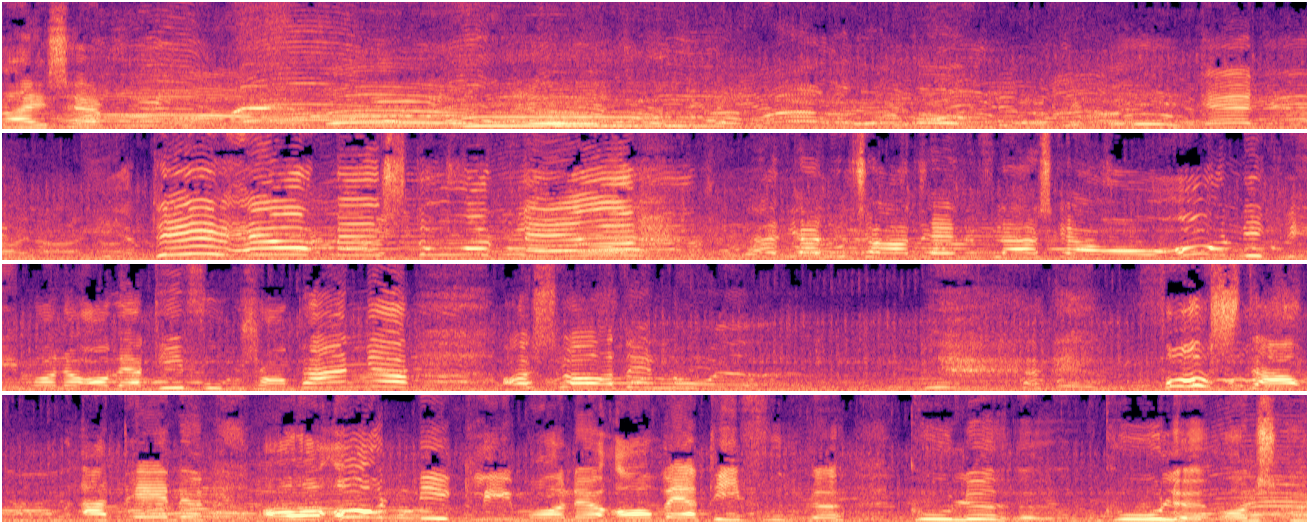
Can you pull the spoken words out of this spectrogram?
rejse. Det er med stor glæde, at jeg nu tager denne flaske af overordentlig glimrende og værdifuld champagne og slår den mod forstavnen af denne overordentlig glimrende og værdifulde gule, øh, gule, undskyld,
